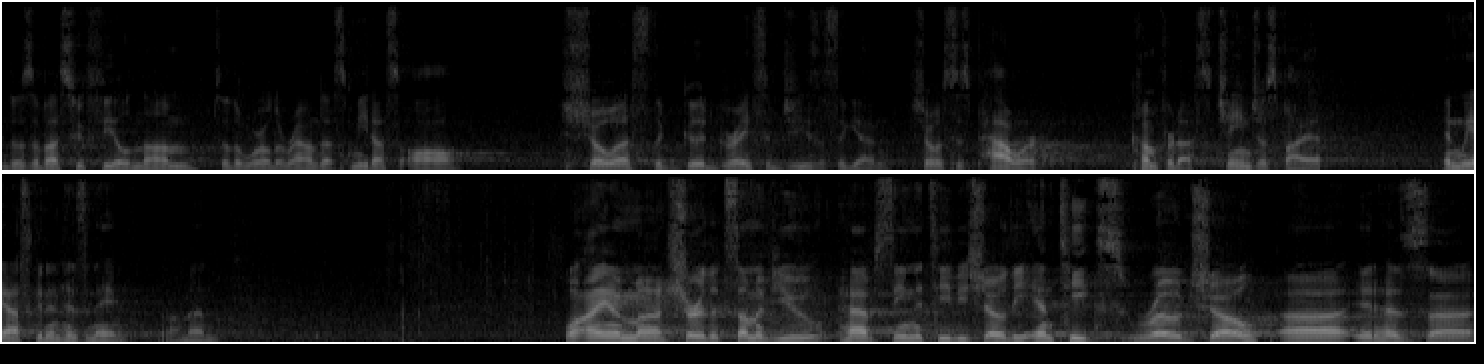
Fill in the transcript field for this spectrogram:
those of us who feel numb to the world around us, meet us all Show us the good grace of Jesus again. Show us his power. Comfort us. Change us by it. And we ask it in his name. Amen. Well, I am uh, sure that some of you have seen the TV show The Antiques Roadshow. Uh, it has uh,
